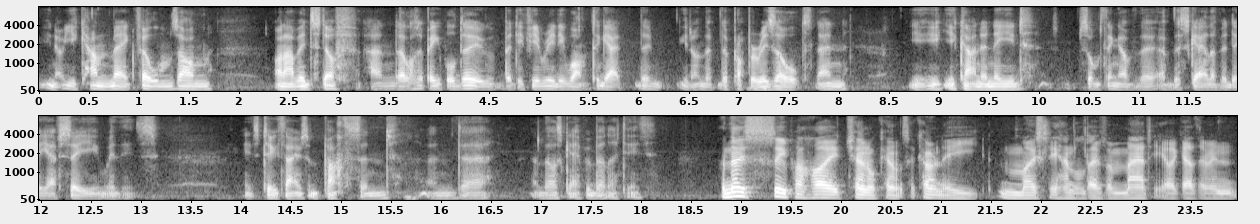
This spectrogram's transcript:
you know, you can make films on on Avid stuff, and a lot of people do. But if you really want to get the you know the, the proper result, then you, you kind of need something of the of the scale of a DFC with its its two thousand paths and and uh, and those capabilities. And those super high channel counts are currently mostly handled over MADI, I gather, in,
